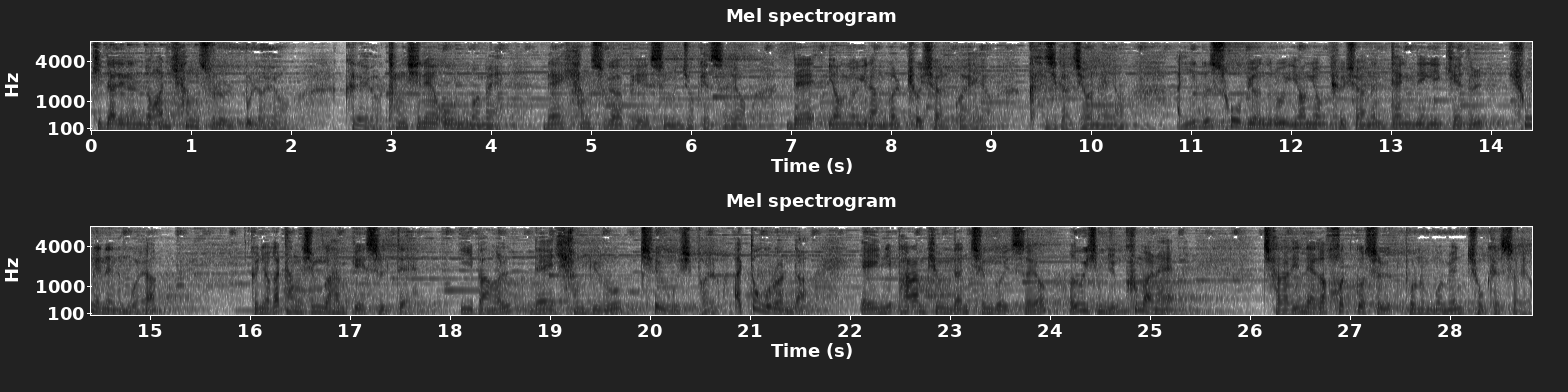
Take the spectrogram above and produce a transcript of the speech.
기다리는 동안 향수를 뿌려요. 그래요. 당신의 온몸에 내 향수가 배했으면 좋겠어요. 내 영역이란 걸 표시할 거예요. 가지가 전해요. 아니 그 소변으로 영역 표시하는 댕댕이 개들 흉내내는 거야? 그녀가 당신과 함께 있을 때 이 방을 내 향기로 채우고 싶어요. 아, 또 그런다. 애인이 바람 피운다는 증거 있어요? 의심 좀 그만해. 차라리 내가 헛것을 보는 거면 좋겠어요.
